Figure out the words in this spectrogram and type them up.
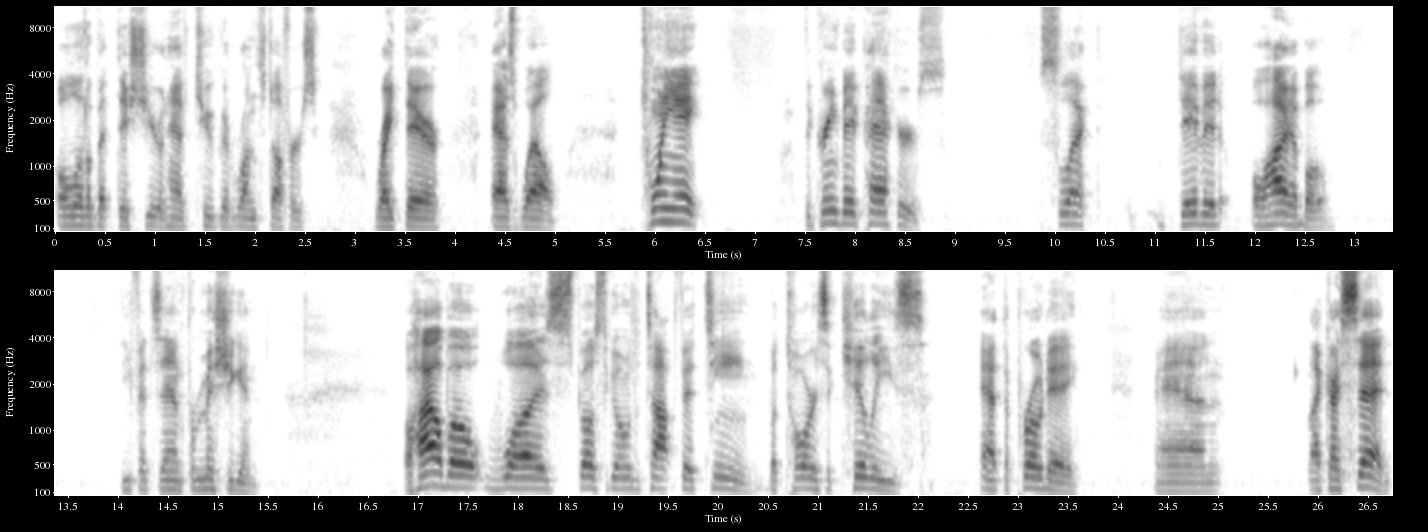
a little bit this year and have two good run stuffers right there as well. Twenty eight, the Green Bay Packers select David Ojabo, defense end from Michigan. Ojabo was supposed to go in the top 15, but tore his Achilles at the pro day. And like I said,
